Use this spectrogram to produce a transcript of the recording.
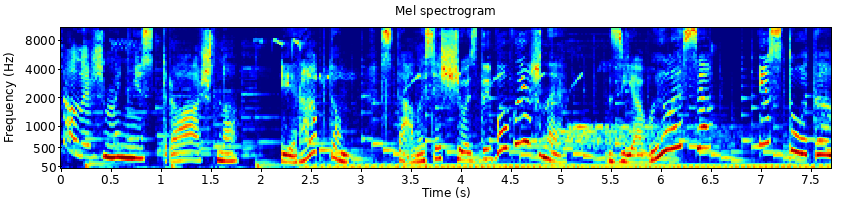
але ж мені страшно. І раптом сталося щось дивовижне. З'явилася істота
